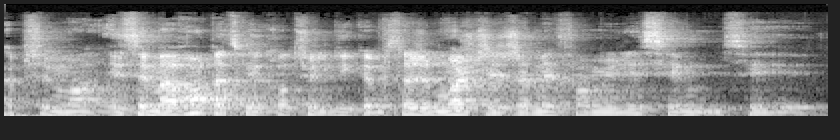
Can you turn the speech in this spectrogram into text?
absolument. Et c'est marrant parce que quand tu le dis comme ça, moi je n'ai jamais formulé ces, ces,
